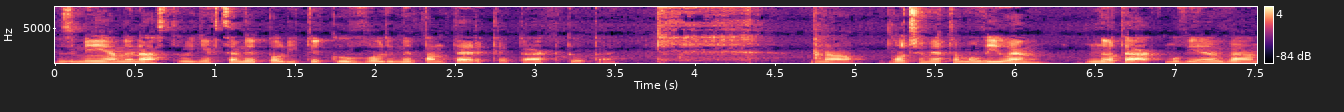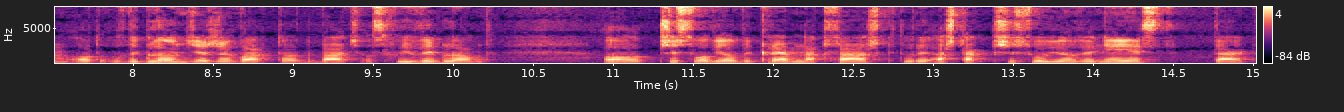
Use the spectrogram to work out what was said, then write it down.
zmieniamy nastrój, nie chcemy polityków, wolimy panterkę, tak, tutaj. No, o czym ja to mówiłem? No tak, mówiłem Wam o wyglądzie, że warto dbać o swój wygląd, o przysłowiowy krem na twarz, który aż tak przysłowiowy nie jest, tak?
